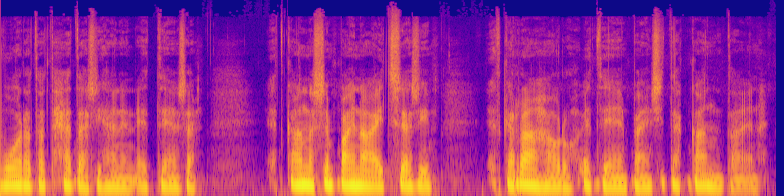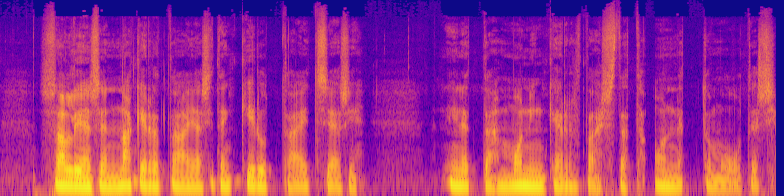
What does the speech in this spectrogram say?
vuoratat hätäsi hänen eteensä, etkä anna sen painaa itseäsi, etkä raahaudu eteenpäin sitä kantaen – sallien sen nakertaa ja siten kiduttaa itseäsi niin, että moninkertaistat onnettomuutesi.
